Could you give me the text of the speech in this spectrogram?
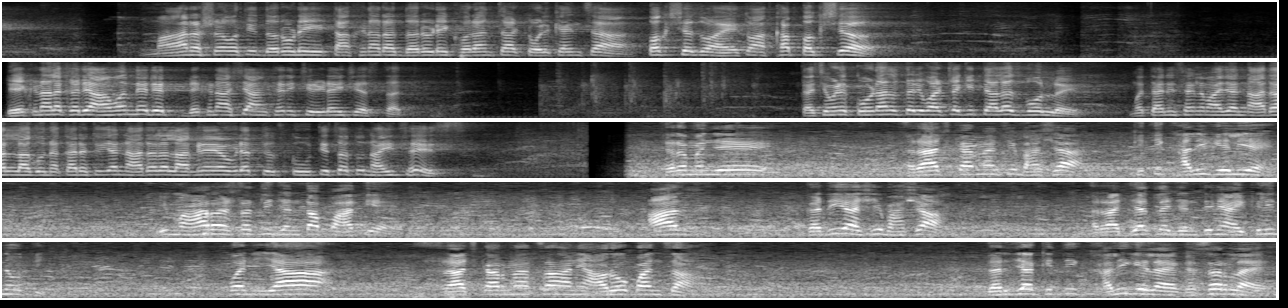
महाराष्ट्रावरती दरोडे टाकणारा दरोडेखोरांचा टोळक्यांचा पक्ष जो आहे तो अख्खा पक्ष. देखणाला कधी आव्हान नाही देत. देखणं अशी अंगठ्याने चिरडायची असतात. त्याच्यामुळे कोणाला तरी वाटलं की त्यालाच बोललोय. मग त्यांनी सांगितलं माझ्या नादाला लागू नका रे तुझ्या नादाला लागण्या एवढ्या कुवतीचा तू नाहीच आहेस. खरं म्हणजे राजकारणाची भाषा किती खाली गेली आहे ही महाराष्ट्रातली जनता पाहते आहे. आज कधी अशी भाषा राज्यातल्या जनतेने ऐकली नव्हती? पण या राजकारणाचा आणि आरोपांचा दर्जा किती खाली गेला आहे घसरला आहे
